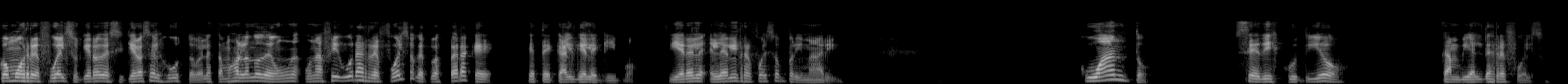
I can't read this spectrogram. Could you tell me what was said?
como refuerzo, quiero decir, quiero ser justo, ¿verdad? Estamos hablando de una, una figura refuerzo que tú esperas que, que, te cargue el equipo. Y era él era el refuerzo primario. ¿Cuánto se discutió cambiar de refuerzo?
